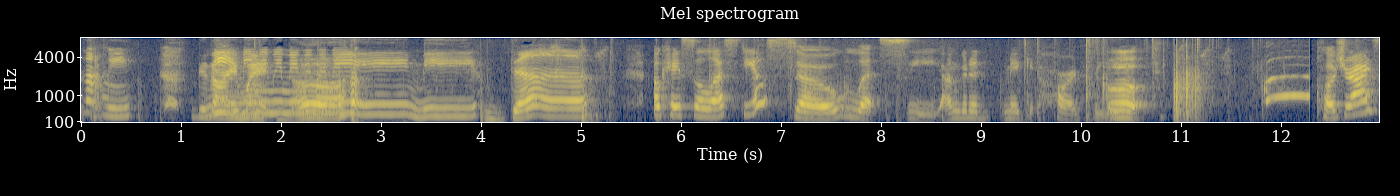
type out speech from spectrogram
Not me. Me, Good I me, went. me, me, me, Duh. me, me, me. Duh. Okay, Celestia, so let's see. I'm gonna make it hard for you. Uh, Close your eyes,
